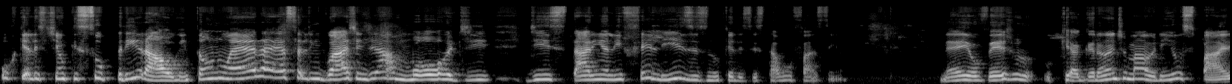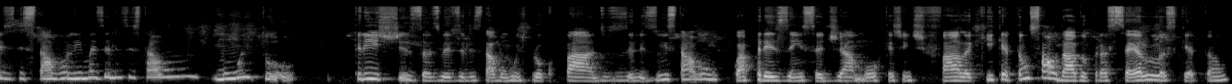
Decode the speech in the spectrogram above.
porque eles tinham que suprir algo. Então, não era essa linguagem de amor, de, de estarem ali felizes no que eles estavam fazendo. Né? Eu vejo que a grande maioria, os pais estavam ali, mas eles estavam muito tristes, às vezes eles estavam muito preocupados, eles não estavam com a presença de amor que a gente fala aqui, que é tão saudável para as células, que é tão,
